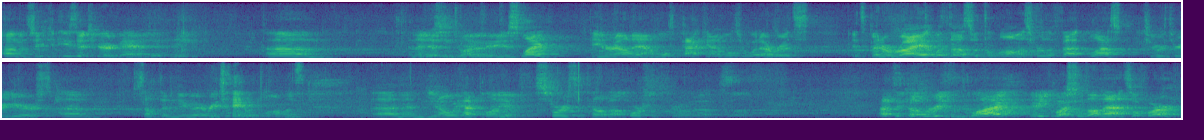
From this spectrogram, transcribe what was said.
Um, and so you can use it to your advantage, I think. Um, and then just enjoyment. Maybe you just like being around animals, pack animals, or whatever. It's it's been a riot with us with the llamas for the last two or three years. Um, something new every day with llamas. Uh, and then, you know, we had plenty of stories to tell about horses growing up. So that's a couple reasons why. Any questions on that so far?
